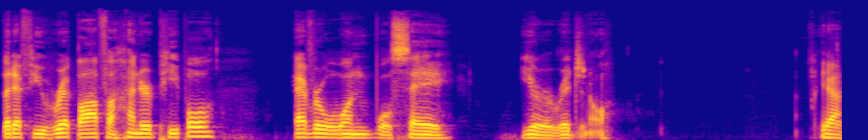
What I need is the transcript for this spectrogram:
But if you rip off a hundred people, everyone will say you're original. Yeah.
